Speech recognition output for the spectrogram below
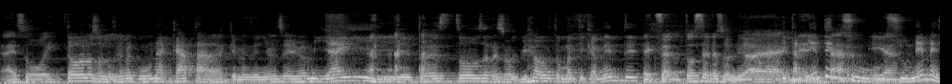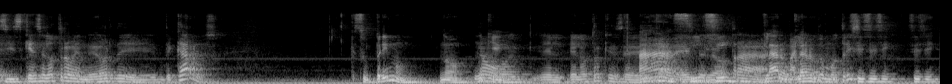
A eso voy. Todo lo soluciona con una cata que me enseñó el señor Miyagi y todo esto se resolvió automáticamente. Exacto, todo se resolvió Y también tiene su, su némesis, que es el otro vendedor de, de carros. ¿Su primo? No. ¿de No, el, el otro que se dedica, Ah, el sí, de la sí. otra claro, compañía claro. automotriz. Sí, sí, sí, sí, sí,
